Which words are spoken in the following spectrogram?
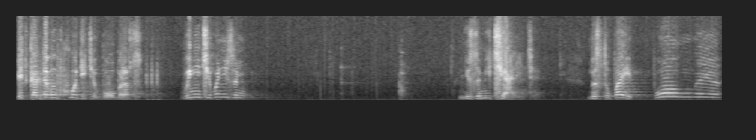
Ведь когда вы входите в образ, вы ничего не зам... не замечаете. Наступает полное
